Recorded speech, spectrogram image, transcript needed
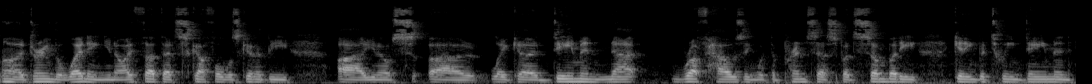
uh, during the wedding. You know, I thought that scuffle was going to be, uh, you know, uh, like uh, Daemon not rough housing with the princess, but somebody getting between Daemon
